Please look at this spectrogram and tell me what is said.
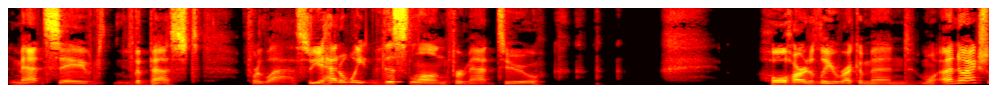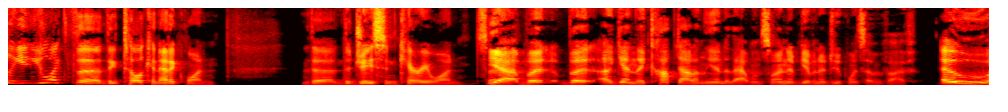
Matt saved the best for last. So you had to wait this long for Matt to wholeheartedly recommend one. Uh, no, actually, you, you liked the the telekinetic one, the the Jason Carrie one. So. Yeah, but but again, they copped out on the end of that one, so I ended up giving it a 2.75. Oh,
